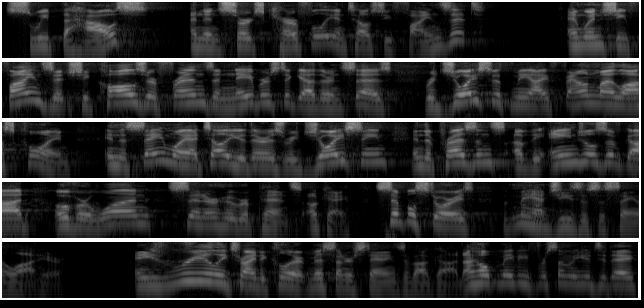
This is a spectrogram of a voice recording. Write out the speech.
sweep the house, and then search carefully until she finds it? And when she finds it, she calls her friends and neighbors together and says, Rejoice with me, I found my lost coin. In the same way, I tell you, there is rejoicing in the presence of the angels of God over one sinner who repents. Okay, simple stories, but man, Jesus is saying a lot here. And he's really trying to clear up misunderstandings about God. And I hope maybe for some of you today,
